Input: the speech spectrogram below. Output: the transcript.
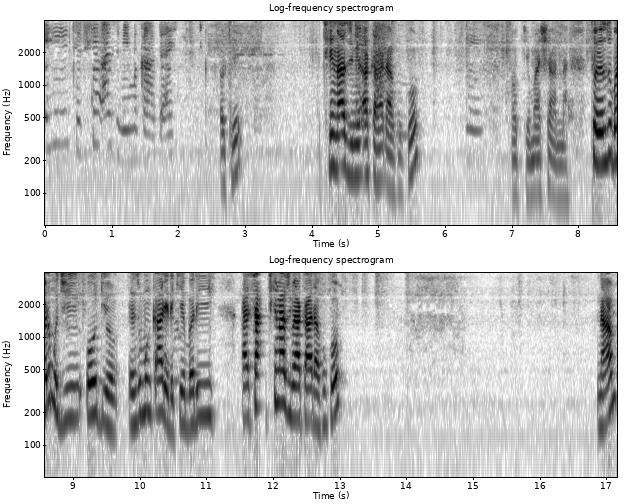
Eh, to cikin azumi muka haɗa. Okay. Cikin azumi aka hada ku ko? ok masha Allah to yanzu bari mu ji audio yanzu mun kare da ke bari a cikin azumi aka hada ku ko na'am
